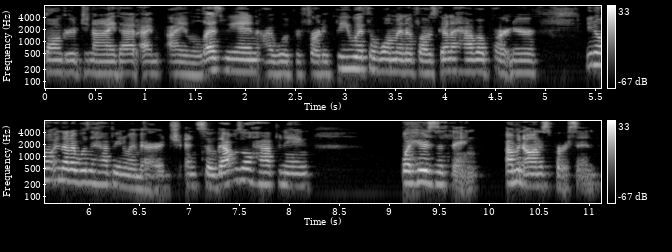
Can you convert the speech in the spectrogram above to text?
longer deny that I'm I am a lesbian. I would prefer to be with a woman if I was going to have a partner, you know, and that I wasn't happy in my marriage. And so that was all happening. But here's the thing: I'm an honest person.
